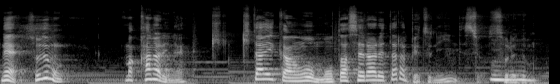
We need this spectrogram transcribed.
ね、それでも、まあ、かなりね期待感を持たせられたら別にいいんですよ、それでも。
